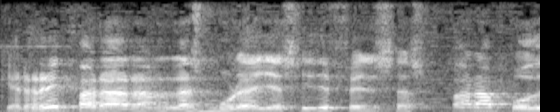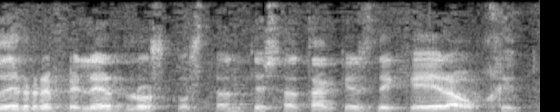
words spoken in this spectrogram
que repararan las murallas y defensas para poder repeler los constantes ataques de que era objeto.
